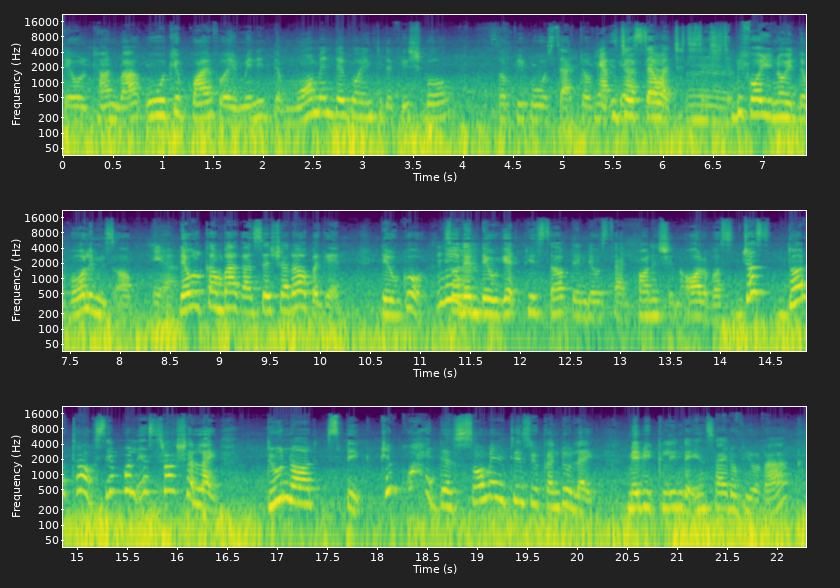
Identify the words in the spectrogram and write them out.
They will turn back. We will keep quiet for a minute. The moment they go into the fishbowl, some people will start talking. Yep, it's yep, just that yep. what mm. before you know it, the volume is up. Yeah. They will come back and say, "Shut up" again. They will go. So then they will get pissed off. Then they will start punishing all of us. Just don't talk. Simple instruction like, do not speak. Keep quiet. There's so many things you can do. Like maybe clean the inside of your rack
